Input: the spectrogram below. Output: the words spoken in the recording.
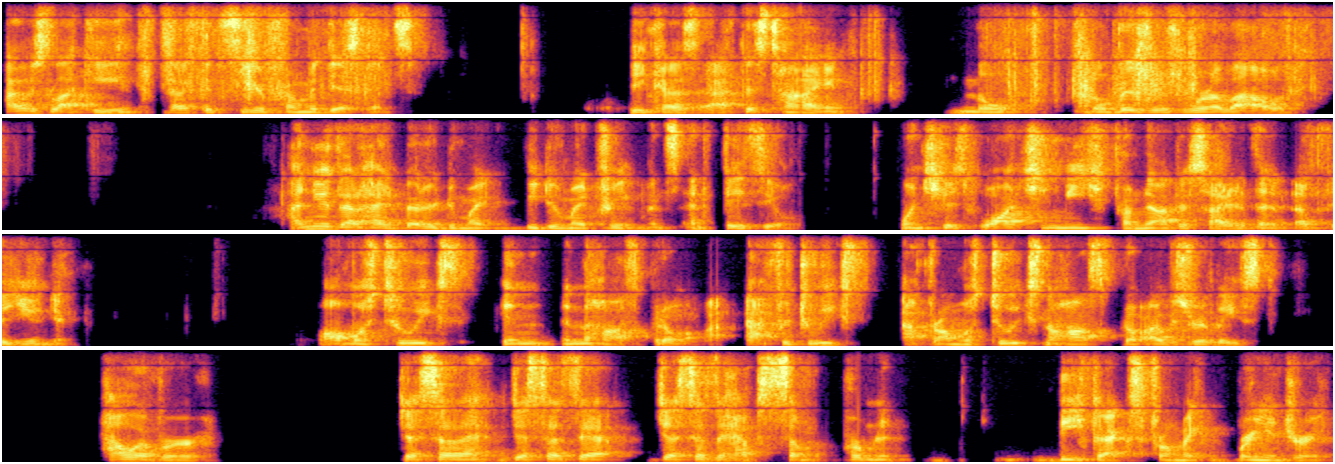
I was lucky that I could see her from a distance because at this time, no, no visitors were allowed. I knew that I had better do my, be doing my treatments and physio when she was watching me from the other side of the, of the unit. Almost two weeks in, in the hospital, after two weeks, after almost two weeks in the hospital, I was released. However, just as I, just as I, just as I have some permanent defects from my brain injury,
